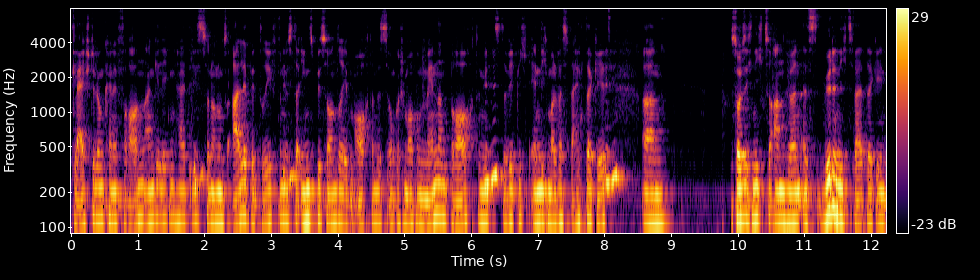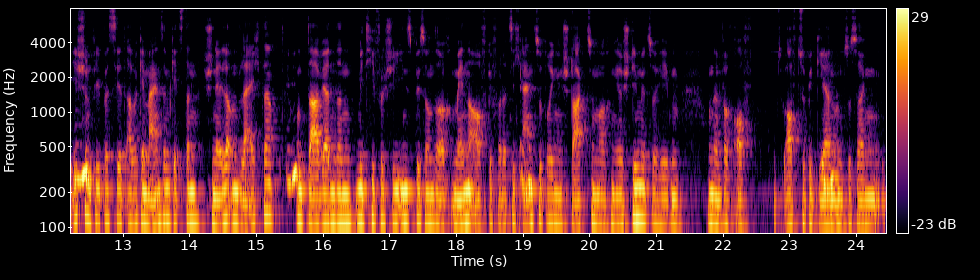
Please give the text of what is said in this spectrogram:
Gleichstellung keine Frauenangelegenheit ist, sondern uns alle betrifft und es da insbesondere eben auch dann das Engagement von Männern braucht, damit mhm. da wirklich endlich mal was weitergeht. Mhm. Ähm, soll sich nicht so anhören, als würde nichts weitergehen, ist mhm. schon viel passiert, aber gemeinsam geht es dann schneller und leichter mhm. und da werden dann mit HIFASHI insbesondere auch Männer aufgefordert, sich mhm. einzubringen, stark zu machen, ihre Stimme zu heben und einfach auf, aufzubegehren und zu sagen,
